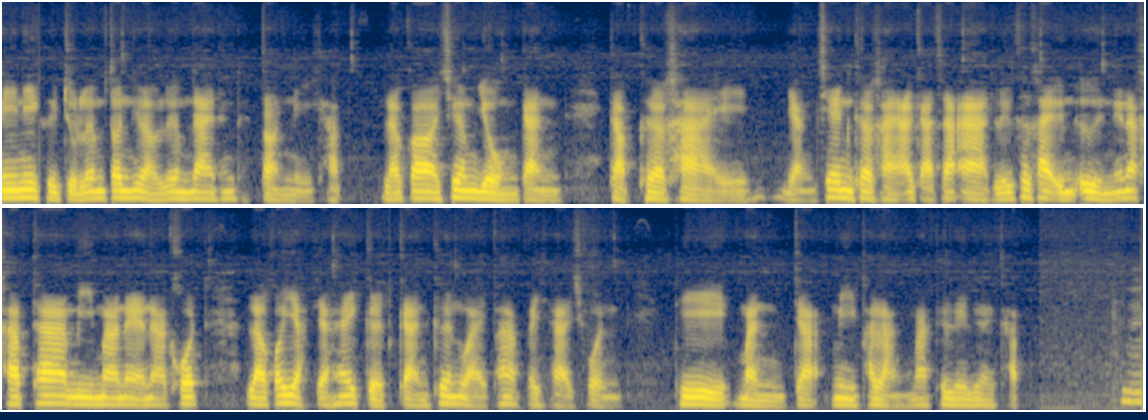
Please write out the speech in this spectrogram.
นี่นี่คือจุดเริ่มต้นที่เราเริ่มได้ตั้งแต่ตอนนี้ครับ แล้วก็เชื่อมโยงกันกับเครือข่าย อย่างเช่น เครือข่ายอากาศสะอาด หรือเครือข่ายอื่นๆเนี่ยนะครับ ถ้ามีมาในอนาคต เราก็อยากจะให้เกิดการเคลื่อนไหวภาคประชาชน ที่มันจะมีพลังมากขึ้นเรื่อยๆครับอื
